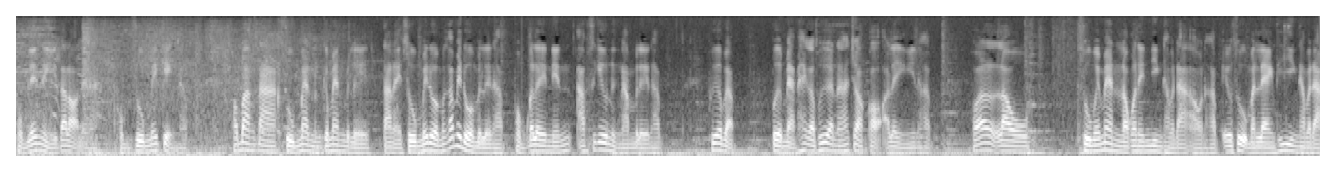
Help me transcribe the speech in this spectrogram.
ผมเล่นอย่างนี้ตลอดเลยนะ ผมซูมไม่เก่งครับ เพราะบางตาซูมแม่นมันก็แม่นไปเลย ตาไหนซูมไม่โดนมันก็ไม่โดนไปเลยนะครับ ผมก็เลยเน้นอัพสกิลหนึ่งนำไปเลยนะครับ เพื่อแบบเปิดแมปให้กับเพื่อนนะจาะเกาะอะไรอย่างนี้นะครับ เพราะเราซูมไม่แม่นเราก็เน้นยิงธรรมดาเอานะครับเอลสูมันแรงที่ยิงธรรมดา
